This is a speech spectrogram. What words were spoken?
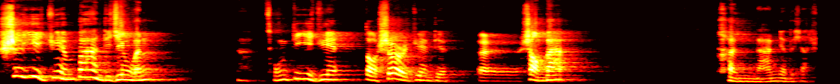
十一卷半的经文啊，从第一卷到十二卷的呃上半，很难念得下去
